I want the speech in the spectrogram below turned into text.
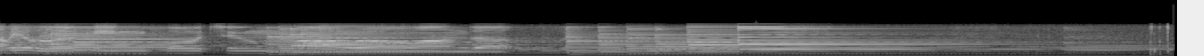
We're looking for two.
